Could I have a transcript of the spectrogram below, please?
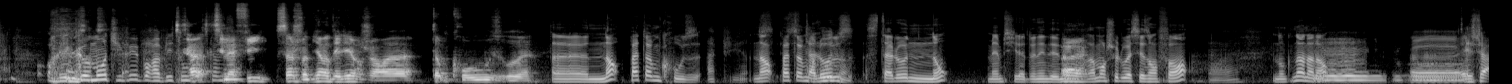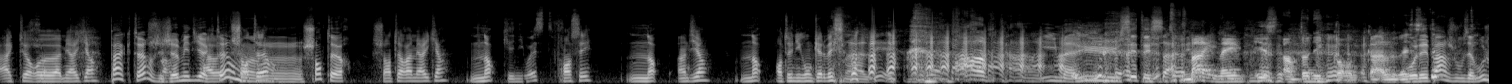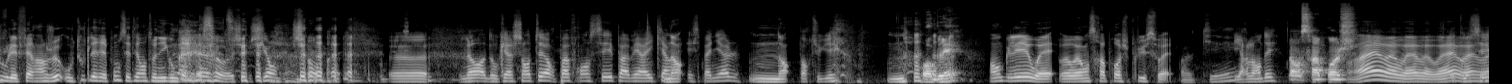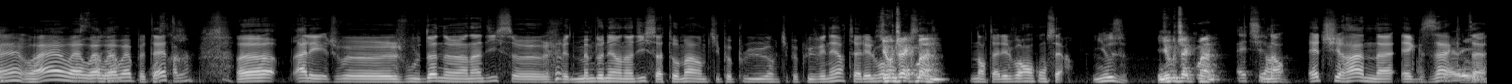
Mais comment tu fais pour appeler ton Ça, gosse comme c'est la ça fille. Ça, je vois bien un délire genre euh, Tom Cruise ou. euh, Euh, non, pas Tom Cruise. Ah putain. Non, pas Tom Stallone. Cruise. Stallone, non. Même s'il a donné des noms Ouais. vraiment chelous à ses enfants. Ouais. Donc non, non, non. hum, Euh, et c'est acteur euh, américain? Pas acteur, j'ai jamais dit Ah ouais, acteur. moi, chanteur? euh, chanteur. Chanteur américain? Non, Kenny West? Français? Non, Indien? Non. Anthony Goncalves Allez. ah il m'a eu, c'était ça. My name is Anthony Goncalves. Au départ, je vous avoue, je voulais faire un jeu où toutes les réponses étaient Anthony Goncalves. Ch- chiant, chiant. Euh, non, donc un chanteur pas français, pas américain, Non. espagnol, non, portugais? Anglais? Anglais, ouais. ouais, ouais, on se rapproche plus, ouais. Ok. Irlandais Non, on se rapproche. Ouais, ouais, ouais, ouais, ouais, ouais, Écossais ouais, ouais, ouais, ouais, ouais, ouais, peut-être. Euh, allez, je, veux- je vous donne un indice. euh, je vais même donner un indice à Thomas un petit peu plus, un petit peu plus vénère. T'es allé le voir Hugh Jackman. Non, t'es allé le voir en concert. Muse Hugh Jackman. Ed Sheeran. Non, Ed Sheeran, exact. Ah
